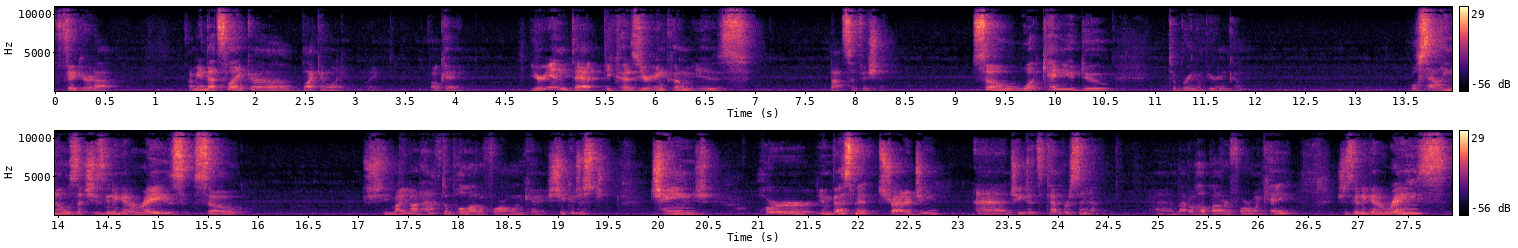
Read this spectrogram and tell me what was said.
figure it out. I mean, that's like uh, black and white. Like, okay, you're in debt because your income is not sufficient. So, what can you do to bring up your income? Well, Sally knows that she's going to get a raise, so she might not have to pull out a 401k. She could just change her investment strategy and change it to 10%, and that'll help out her 401k. She's going to get a raise,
